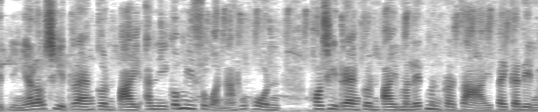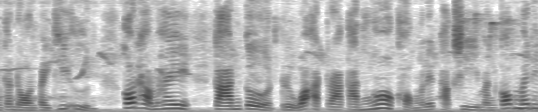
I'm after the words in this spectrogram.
ด อย่างเงี้ยแล้วฉีดแรงเกินไป อันนี้ก็มีส่วนนะทุกคน พอฉีดแรงเกินไปเมล็ดมันกระจายไปกระเด็นกระดอนไปที่อื่น ก็ทำให้การเกิดหรือว่าอัตราการงอกของเมล็ดผักชีมันก็ไม่ได้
